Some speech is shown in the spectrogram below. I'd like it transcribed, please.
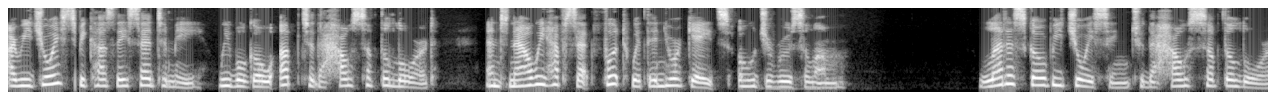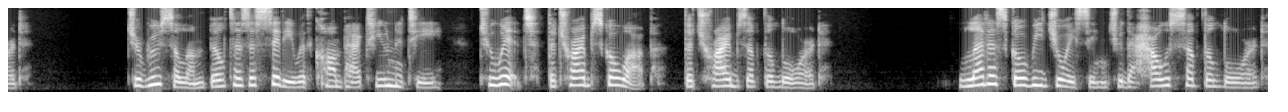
I rejoiced because they said to me, We will go up to the house of the Lord. And now we have set foot within your gates, O Jerusalem. Let us go rejoicing to the house of the Lord. Jerusalem, built as a city with compact unity, to it the tribes go up, the tribes of the Lord. Let us go rejoicing to the house of the Lord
